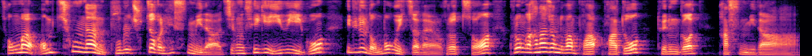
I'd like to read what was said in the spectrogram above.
정말 엄청난 부를 축적을 했습니다. 지금 세계 2위 2위이고 1위를 넘보고 있잖아요. 그렇죠. 그런 거 하나 정도만 봐, 도 되는 것 같습니다.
